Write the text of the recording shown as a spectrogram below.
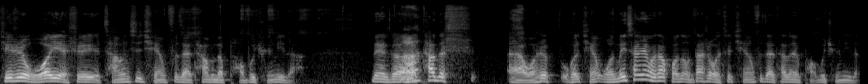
其实我也是长期潜伏在他们的跑步群里的。那个、啊他的是，哎，我是我是潜我没参加过他活动，但是我是潜伏在他的跑步群里的。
